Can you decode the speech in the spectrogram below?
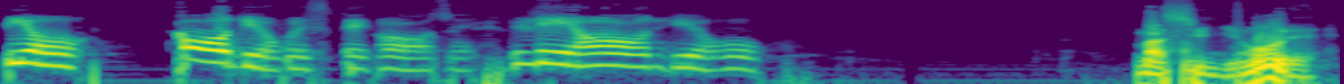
Io odio queste cose, le odio. Ma signore,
